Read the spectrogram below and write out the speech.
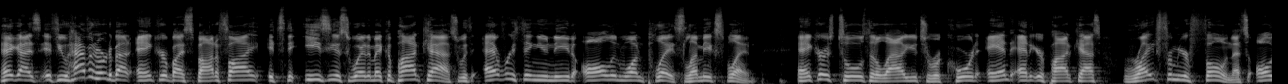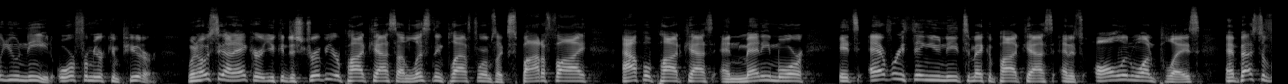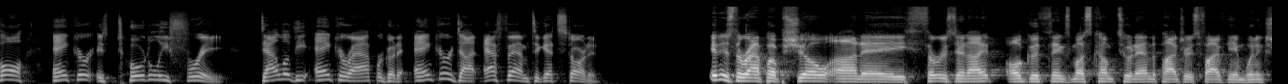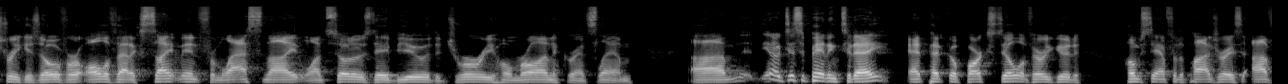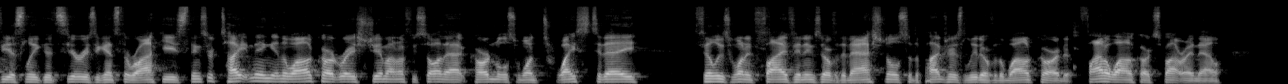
Hey guys, if you haven't heard about Anchor by Spotify, it's the easiest way to make a podcast with everything you need all in one place. Let me explain. Anchor has tools that allow you to record and edit your podcast right from your phone. That's all you need, or from your computer. When hosting on Anchor, you can distribute your podcast on listening platforms like Spotify, Apple Podcasts, and many more. It's everything you need to make a podcast, and it's all in one place. And best of all, Anchor is totally free. Download the Anchor app or go to anchor.fm to get started. It is the wrap up show on a Thursday night. All good things must come to an end. The Padres' five game winning streak is over. All of that excitement from last night, Juan Soto's debut, the Drury home run, Grand Slam, um, you know, dissipating today at Petco Park. Still a very good homestand for the Padres. Obviously, good series against the Rockies. Things are tightening in the wild card race. Jim, I don't know if you saw that. Cardinals won twice today. Phillies won in five innings over the Nationals, so the Padres lead over the wild card. Final wild card spot right now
